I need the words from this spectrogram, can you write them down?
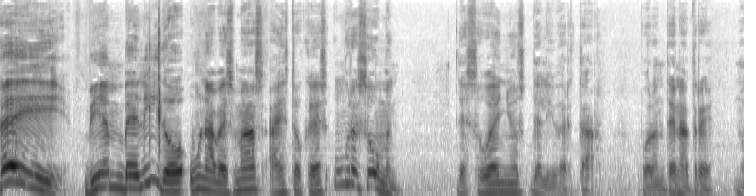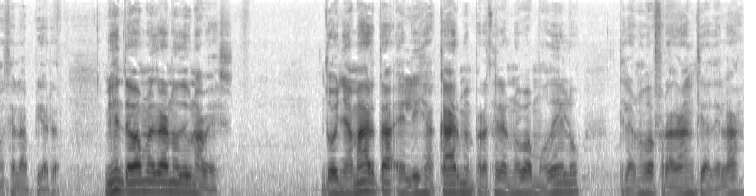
Hey, bienvenido una vez más a esto que es un resumen de Sueños de Libertad por Antena 3, no se la pierda. Mi gente, vamos al grano de una vez. Doña Marta elige a Carmen para ser el nuevo modelo de la nueva fragancia de la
